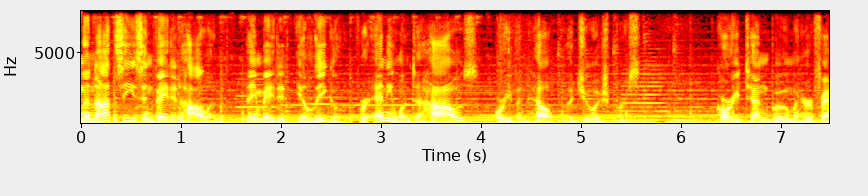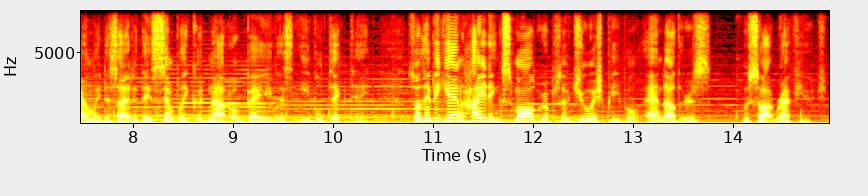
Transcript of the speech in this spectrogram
the Nazis invaded Holland, they made it illegal for anyone to house or even help a Jewish person. Corrie ten Boom and her family decided they simply could not obey this evil dictate, so they began hiding small groups of Jewish people and others who sought refuge.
